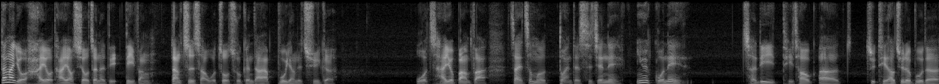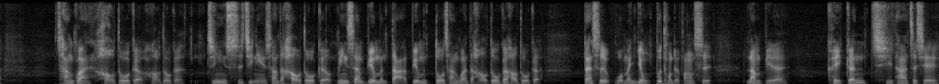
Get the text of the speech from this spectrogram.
当然有还有他要修正的地地方，但至少我做出跟大家不一样的区隔。我才有办法在这么短的时间内，因为国内成立体操呃体体操俱乐部的场馆好多个，好多个经营十几年上的好多个，名声比我们大，比我们多场馆的好多个，好多个。但是我们用不同的方式，让别人可以跟其他这些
